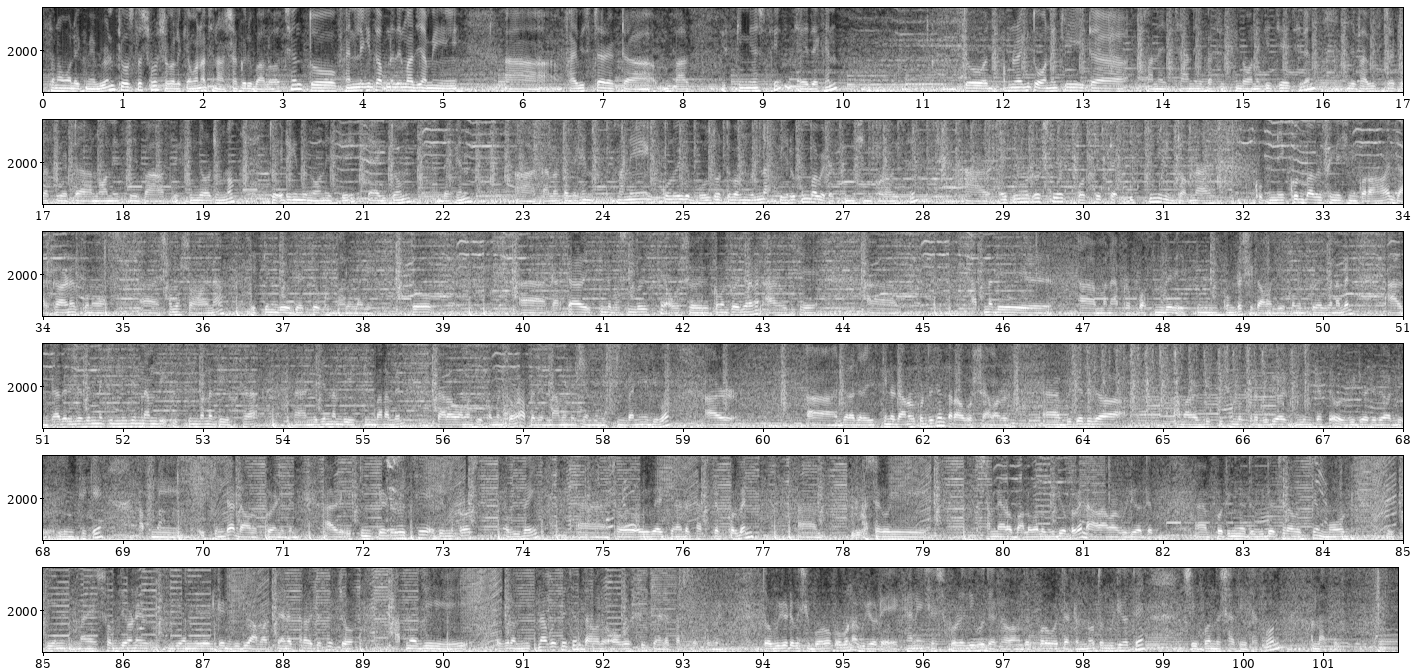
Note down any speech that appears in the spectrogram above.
আসসালামু আলাইকুম এভরিওয়ান, কি অবস্থা সবার? সকালে কেমন আছেন? আশা করি ভালো আছেন। তো ফাইনালি কিন্তু আপনাদের মাঝে আমি ফাইভ স্টার একটা বাস স্কিন নিয়ে আসছি। এই দেখেন। তো আপনারা কিন্তু অনেকেই এটা মানে জানে বাস স্ক্রিনটা অনেকেই চেয়েছিলেন যে ফাইভ স্টার ক্লাসিক একটা নন এসি বাস স্ক্রিন দেওয়ার জন্য। তো এটা কিন্তু নন এসি একদম, দেখেন কালারটা দেখেন মানে কোনো দিকে ভুল ধরতে পারবেন না। এরকমভাবে এটা ফিনিশিং করা হয়েছে। আর এপি মোটরসের প্রত্যেকটা স্কিনই কিন্তু আপনার খুব নিখুঁতভাবে ফিনিশিং করা হয়, যার কারণে কোনো সমস্যা হয় না। স্কিনগুলো দেখতেও খুব ভালো লাগে। তো কার কার স্কিনটা পছন্দ হয়েছে অবশ্যই কমেন্ট করে জানাবেন। আর হচ্ছে আপনাদের মানে আপনার পছন্দের স্কিন কোনটা সেটা আমাকে কমেন্ট করে জানাবেন। আর যাদের যাদের নাকি নিজের নাম দিয়ে স্কিন বানাতে ইচ্ছা নিজের নাম দিয়ে স্কিন বানাবেন, তারাও আমাকে কমেন্ট করুন, আপনাদের নাম অনুযায়ী আমি স্কিন বানিয়ে দিব। আর যারা যারা স্ক্রিনে ডাউনলোড করতে চান, তারা অবশ্যই আমার ভিডিওতে দেওয়া, আমার ডিসক্রিপশন বক্সে একটা ভিডিও লিঙ্ক আছে, ওই ভিডিওতে দেওয়া লিঙ্ক থেকে আপনি স্ক্রিনটা ডাউনলোড করে নেবেন। আর স্ক্রিন ক্রিয়েটর হচ্ছে এপি মোটরস অভি ভাই। সো অভি ভাইয়ের চ্যানেলটা সাবস্ক্রাইব করবেন। আশা করি সামনে আরও ভালো ভালো ভিডিও পাবেন। আর আমার ভিডিওতে প্রতিনিয়ত ভিডিও ছাড়া হচ্ছে মোড স্ক্রিন মানে সব ধরনের গেম রিলেটেড ভিডিও আমার চ্যানেলে ছাড়া হইতেছে। তো আপনারা যে এগুলো মিস না করতে চান, তাহলে অবশ্যই চ্যানেলটা সাবস্ক্রাইব করবেন। তো ভিডিওটা বেশি বড় করব না, ভিডিওটা এখানেই শেষ করে দিব। দেখা আমাদের পরবর্তী একটা নতুন ভিডিওতে। সেই বন্ধুর সাথেই থাকুন। আল্লাহ হাফিজ।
